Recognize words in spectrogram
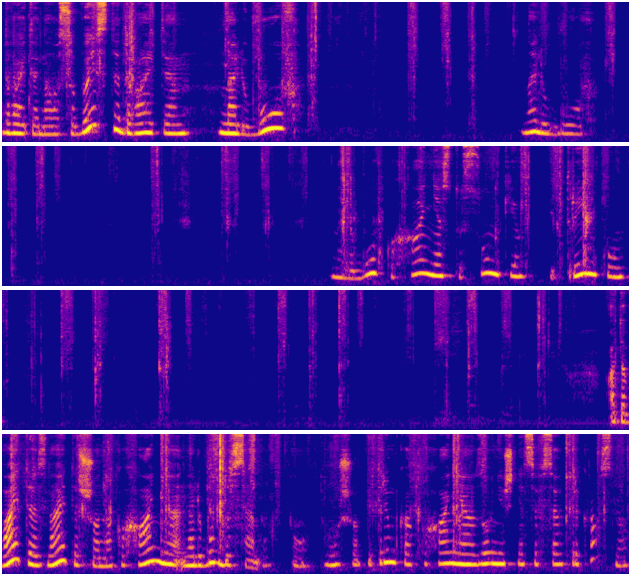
Давайте на особисте, давайте на любов. На любов. На любов, кохання, стосунки, підтримку. А давайте, знаєте, що на кохання, на любов до себе. О, тому що підтримка, кохання зовнішнє це все прекрасно.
